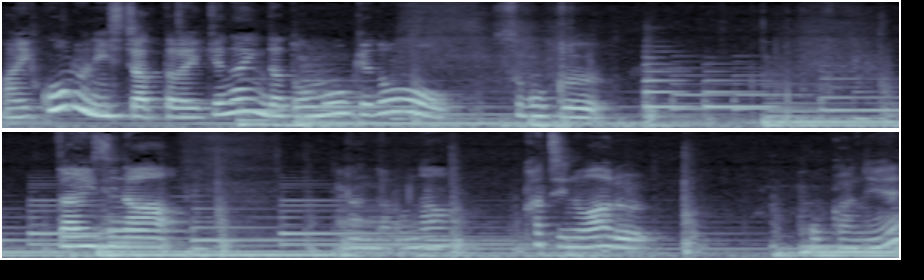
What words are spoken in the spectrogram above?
まあイコールにしちゃったらいけないんだと思うけどすごく大事ななんだろうな価値のあるお金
